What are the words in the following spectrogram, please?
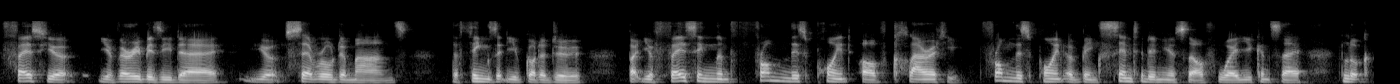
face your your very busy day, your several demands, the things that you've got to do, but you're facing them from this point of clarity, from this point of being centered in yourself, where you can say, Look,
